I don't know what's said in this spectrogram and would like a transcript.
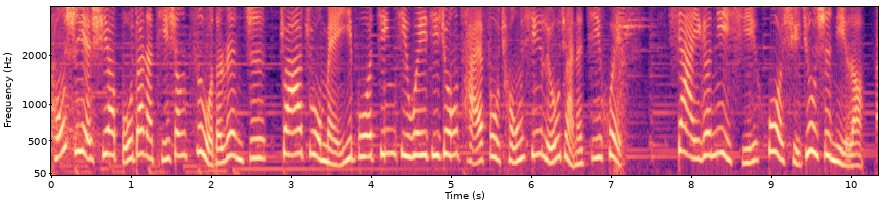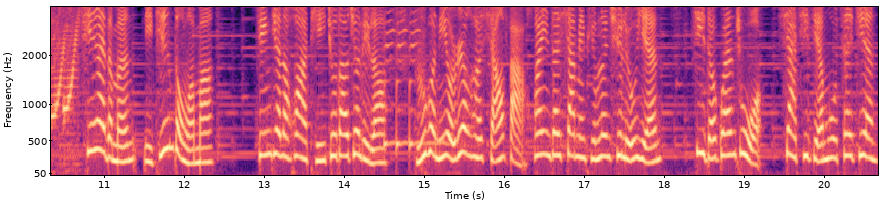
同时，也需要不断的提升自我的认知，抓住每一波经济危机中财富重新流转的机会。下一个逆袭或许就是你了，亲爱的们，你听懂了吗？今天的话题就到这里了。如果你有任何想法，欢迎在下面评论区留言。记得关注我，下期节目再见。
